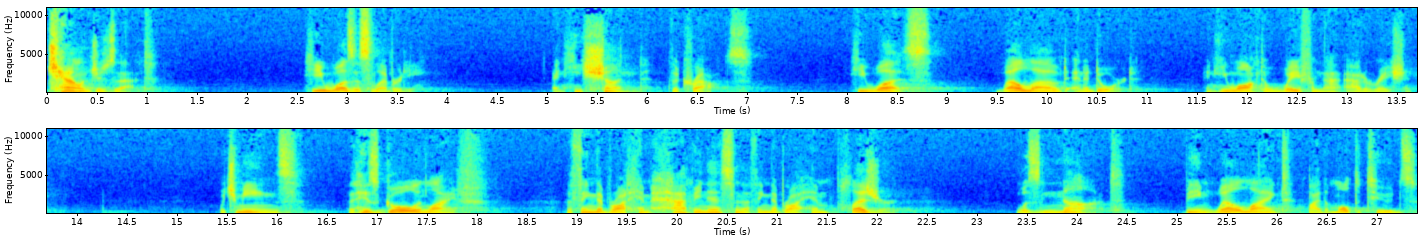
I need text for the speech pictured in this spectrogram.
challenges that. He was a celebrity, and he shunned the crowds. He was well loved and adored, and he walked away from that adoration. Which means that his goal in life, the thing that brought him happiness and the thing that brought him pleasure, was not being well liked by the multitudes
